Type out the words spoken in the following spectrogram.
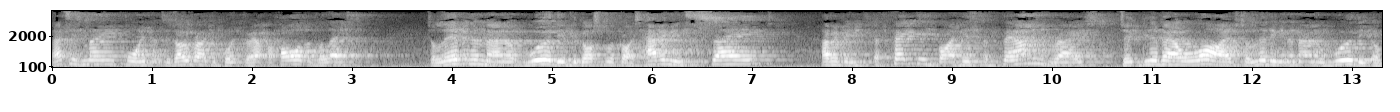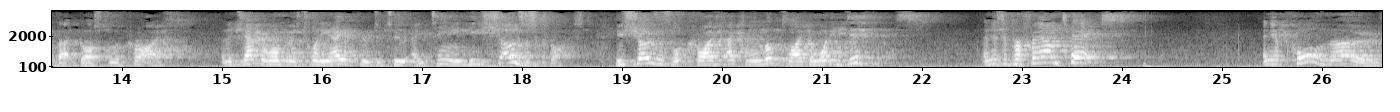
That's his main point, that's his overarching point throughout the whole of the letter. To live in a manner worthy of the gospel of Christ. Having been saved, having been affected by his abounding grace, to give our lives to living in a manner worthy of that gospel of Christ. And in chapter 1, verse 28 through to 218, he shows us Christ. He shows us what Christ actually looks like and what he did for us. And it's a profound text. And yet, Paul knows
